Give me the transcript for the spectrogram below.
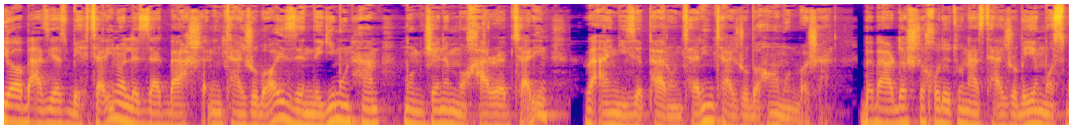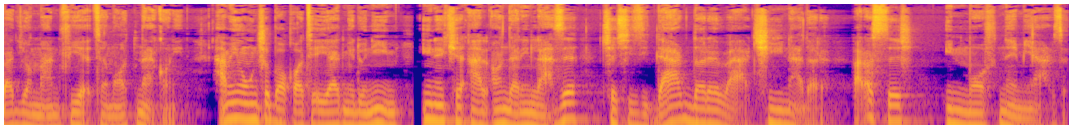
یا بعضی از بهترین و لذت بخشترین تجربه های زندگیمون هم ممکنه مخربترین و انگیزه پرونترین تجربه هامون باشن. به برداشت خودتون از تجربه مثبت یا منفی اعتماد نکنید. همه اون چه با قاطعیت می‌دونیم اینه که الان در این لحظه چه چیزی درد داره و چی نداره. براستش این مفت نمیارزه.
